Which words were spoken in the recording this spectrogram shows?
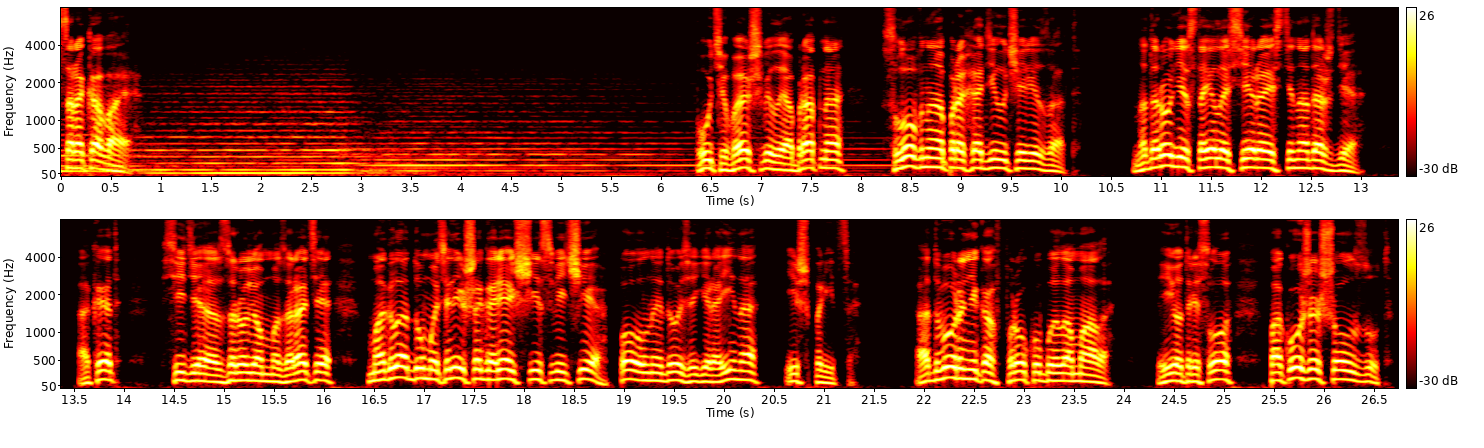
сороковая Путь в Эшвилл и обратно словно проходил через ад. На дороге стояла серая стена дождя, а Кэт, сидя за рулем Мазерати, могла думать лишь о горящей свече, полной дозе героина и шприца. А дворников проку было мало. Ее трясло, по коже шел зуд.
